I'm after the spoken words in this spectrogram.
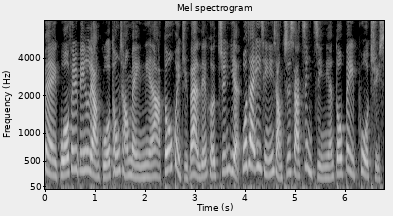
美国、菲律宾两国通常每年啊都会举办联合军演，不过在疫情影响之下，近几年都被迫取消。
